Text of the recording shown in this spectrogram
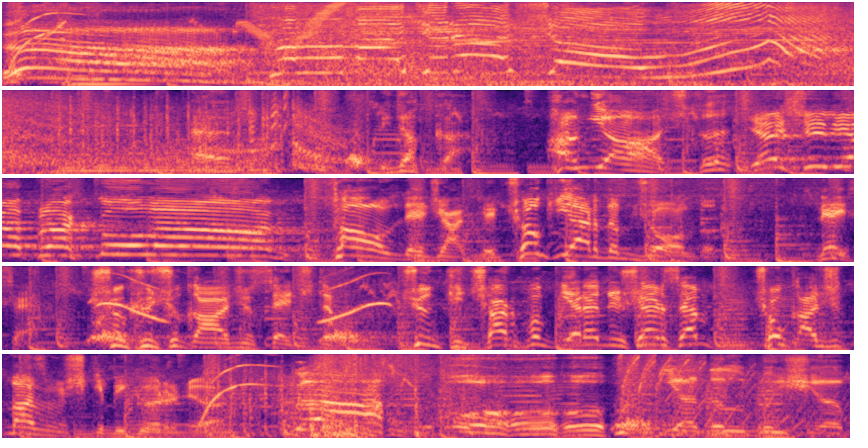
Macera Bir dakika. Hangi ağaçtı? Yeşil yapraklı olan. Sağ ol Necati. Çok yardımcı oldun. Neyse şu küçük ağacı seçtim. Çünkü çarpıp yere düşersem çok acıtmazmış gibi görünüyor. Ah! Oh, yanılmışım.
